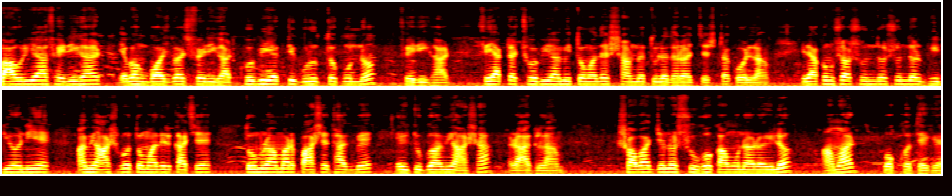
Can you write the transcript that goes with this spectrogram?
বাউরিয়া ফেরিঘাট এবং বজবজ ফেরিঘাট খুবই একটি গুরুত্বপূর্ণ ফেরিঘাট, সেই একটা ছবি আমি তোমাদের সামনে তুলে ধরার চেষ্টা করলাম। এরকম সব সুন্দর সুন্দর ভিডিও নিয়ে আমি আসব তোমাদের কাছে। তোমরা আমার পাশে থাকবে, এইটুকু আমি আশা রাখলাম। সবার জন্য শুভ কামনা রইল আমার পক্ষ থেকে।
